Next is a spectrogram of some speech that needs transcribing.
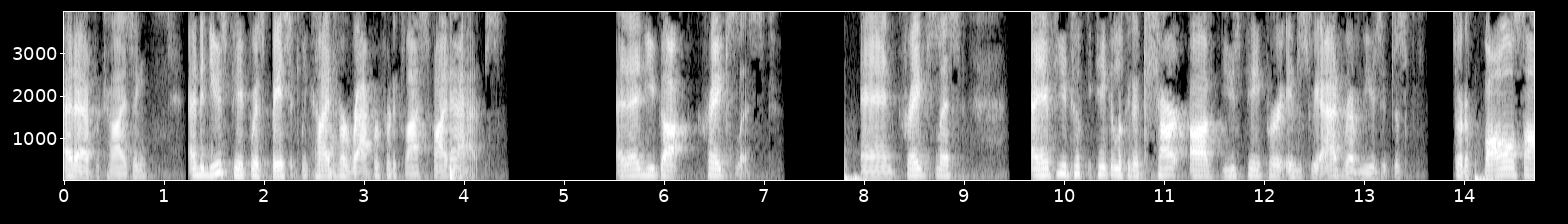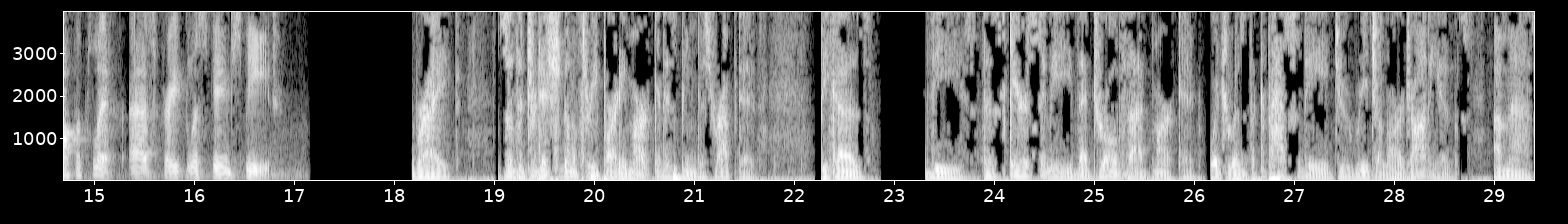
and advertising, and the newspaper is basically kind of a wrapper for the classified ads. And then you got Craigslist, and Craigslist, and if you took, take a look at a chart of newspaper industry ad revenues, it just sort of falls off a cliff as Craigslist gains speed. Right. So the traditional three party market has been disrupted because the, the scarcity that drove that market, which was the capacity to reach a large audience, a mass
